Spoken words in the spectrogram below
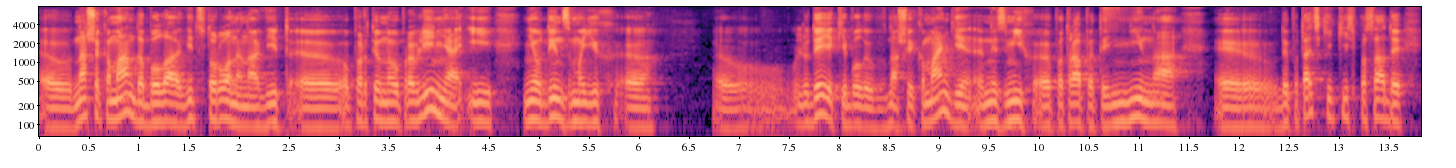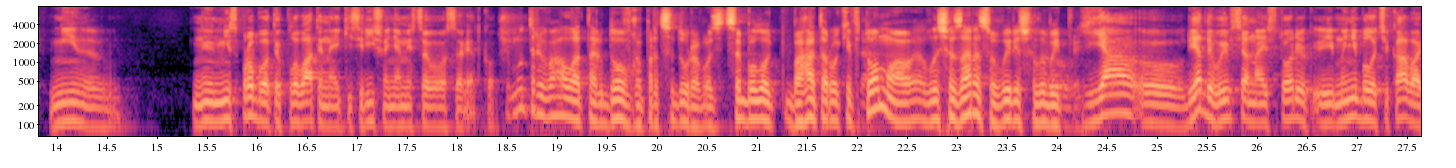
е, наша команда була відсторонена від е, оперативного управління, і ні один з моїх е, е, людей, які були в нашій команді, не зміг потрапити ні на е, депутатські якісь посади, ні, ні, ні спробувати впливати на якісь рішення місцевого осередку. Чому тривала так довга процедура? Ось це було багато років тому, а лише зараз ви вирішили вийти. Я, я дивився на історію, і мені було цікаво,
